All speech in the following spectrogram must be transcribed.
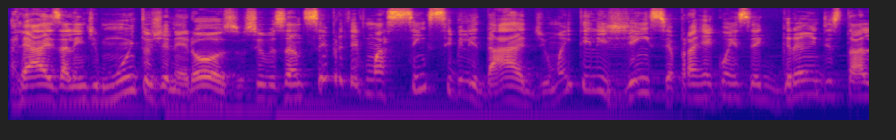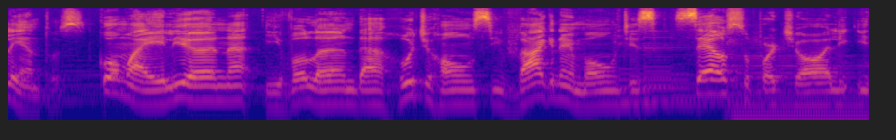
Aliás, além de muito generoso, Silvio Santos sempre teve uma sensibilidade, uma inteligência para reconhecer grandes talentos, como a Eliana, Ivo Holanda, Ruth Ronce, Wagner Montes, Celso Portioli e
